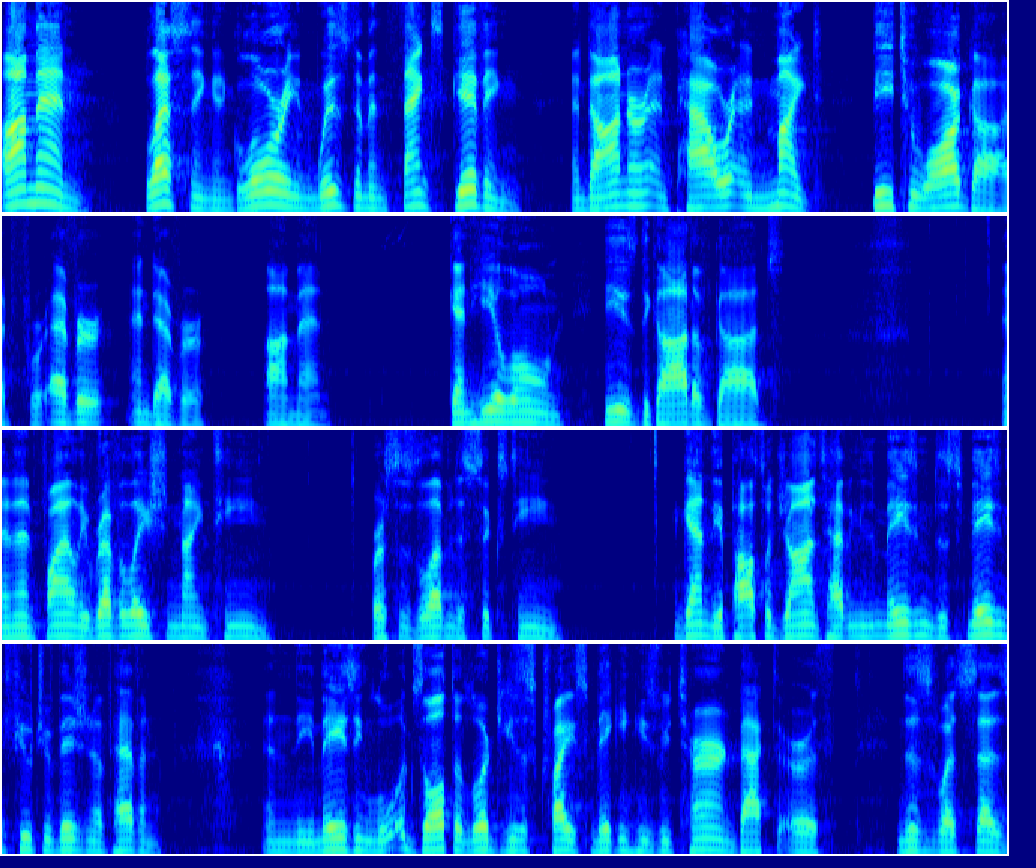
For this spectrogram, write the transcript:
Amen. Blessing and glory and wisdom and thanksgiving and honor and power and might be to our God forever and ever. Amen. Again, He alone, He is the God of gods. And then finally, Revelation 19, verses 11 to 16. Again, the Apostle John is having amazing, this amazing future vision of heaven and the amazing exalted Lord Jesus Christ making his return back to earth. And this is what it says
